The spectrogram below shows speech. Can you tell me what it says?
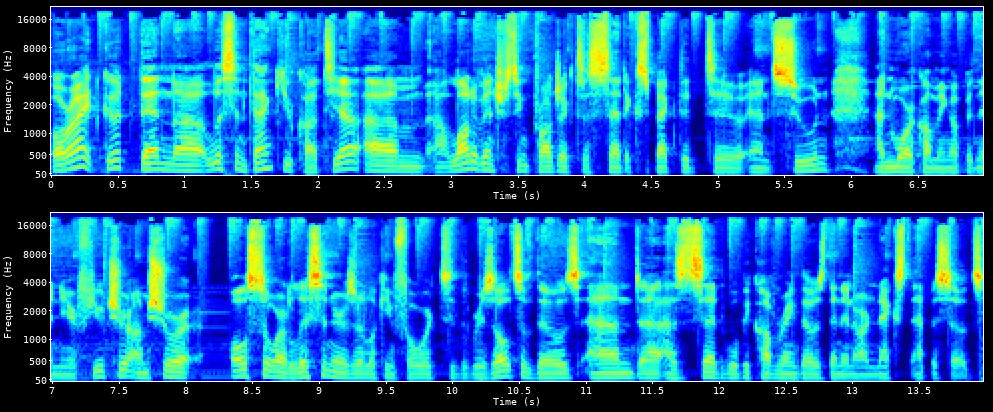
All right, good. Then uh, listen, thank you, Katja. Um, a lot of interesting projects, as said, expected to end soon, and more coming up in the near future. I'm sure also, our listeners are looking forward to the results of those. And uh, as said, we'll be covering those then in our next episodes.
